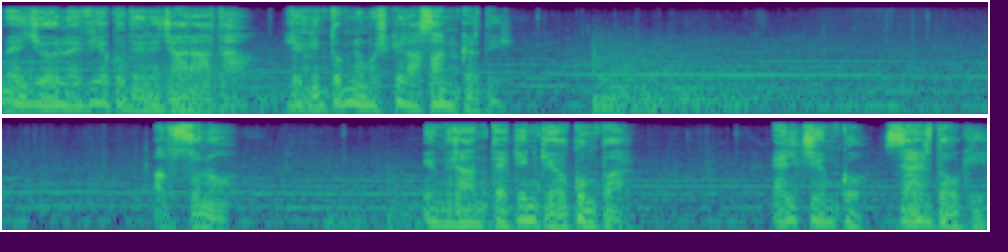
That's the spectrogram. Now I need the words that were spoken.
मैं ये ओलिविया को देने जा रहा था, लेकिन तुमने मुश्किल आसान कर दी। अब सुनो, इमरान तैकिन के हुक्म पर एलजीएम को जहर दोगी।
